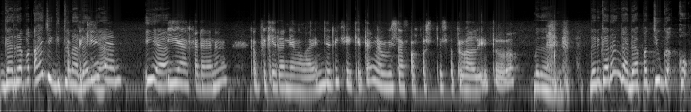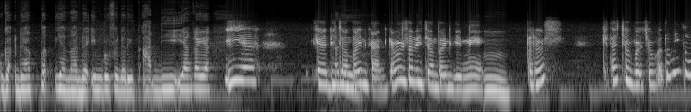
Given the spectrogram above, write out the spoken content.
nggak dapet aja gitu nadanya. kepikiran. Iya, iya kadang-kadang kepikiran yang lain. Jadi kayak kita nggak bisa fokus di satu hal itu. Benar. Dan kadang nggak dapet juga. Kok nggak dapet ya nada improve dari tadi? Yang kayak, iya. Kayak dicontohin kan. Kamu bisa dicontohin gini. Hmm, terus kita coba-coba tapi kok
